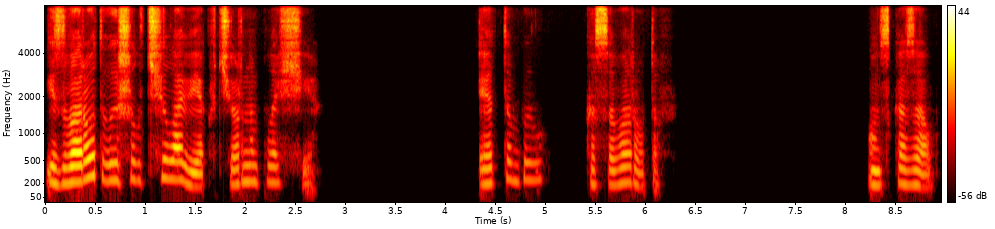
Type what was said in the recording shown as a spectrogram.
Из ворот вышел человек в черном плаще. Это был Косоворотов. Он сказал,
